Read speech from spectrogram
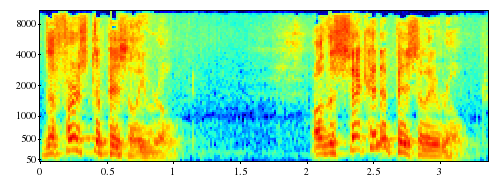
The first epistle he wrote. Or the second epistle he wrote.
